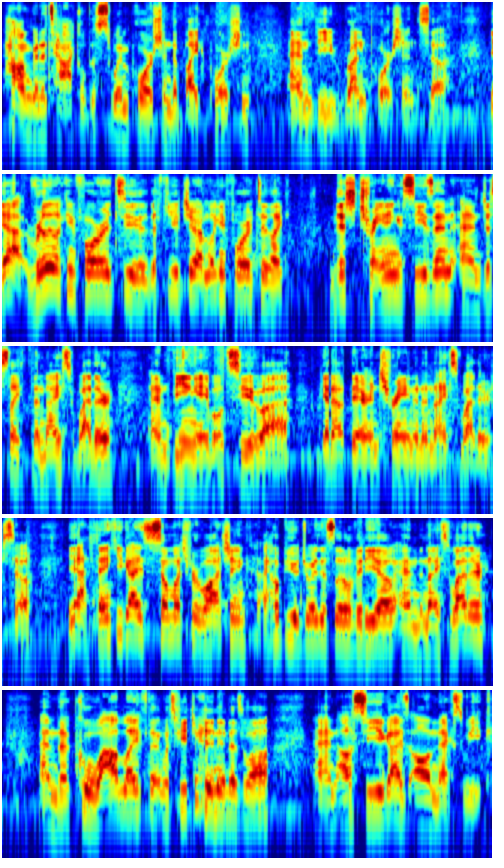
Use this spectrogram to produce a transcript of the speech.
how I'm gonna tackle the swim portion, the bike portion, and the run portion. So yeah, really looking forward to the future. I'm looking forward to like this training season and just like the nice weather and being able to uh, get out there and train in a nice weather. So yeah, thank you guys so much for watching. I hope you enjoyed this little video and the nice weather and the cool wildlife that was featured in it as well. And I'll see you guys all next week.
